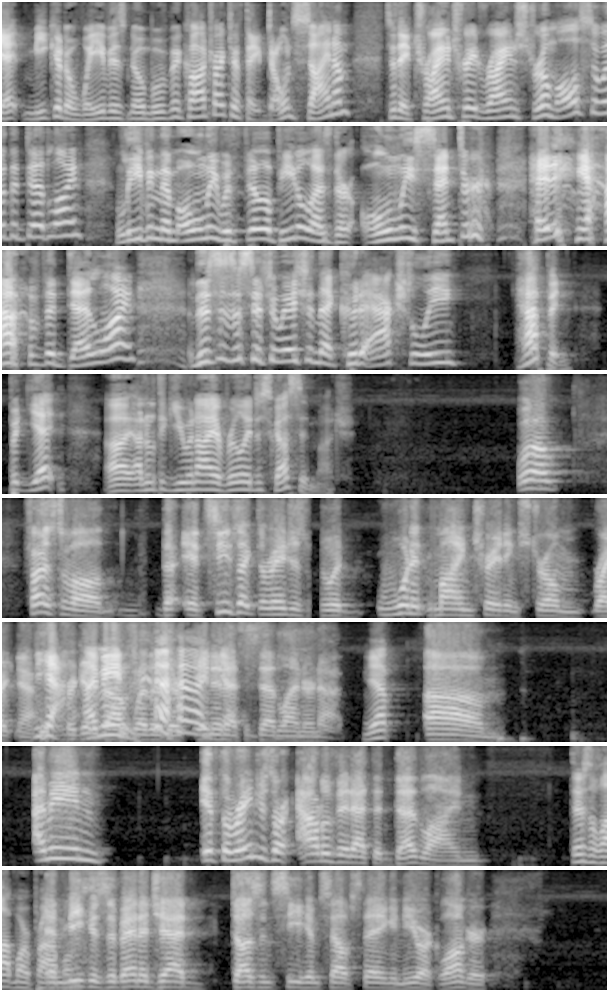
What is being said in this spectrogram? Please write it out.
get Mika to waive his no movement contract if they don't sign him? Do they try and trade Ryan Strome also at the deadline, leaving them only with Filipino as their only center heading out of the deadline? This is a situation that could actually happen, but yet uh, I don't think you and I have really discussed it much. Well, first of all, the, it seems like the Rangers would wouldn't mind trading Strome right now. Yeah, Forget I mean, whether they're in it yes. at the deadline or not. Yep. Um, I mean, if the Rangers are out of it at the deadline, there's a lot more problems. And Mika Zibanejad doesn't see himself staying in New York longer.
